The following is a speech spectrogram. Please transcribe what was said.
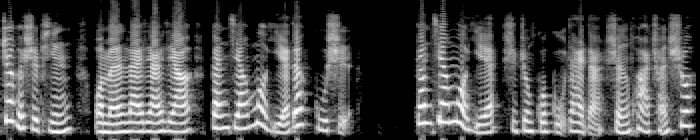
这个视频我们来聊一聊干将莫邪的故事。干将莫邪是中国古代的神话传说，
